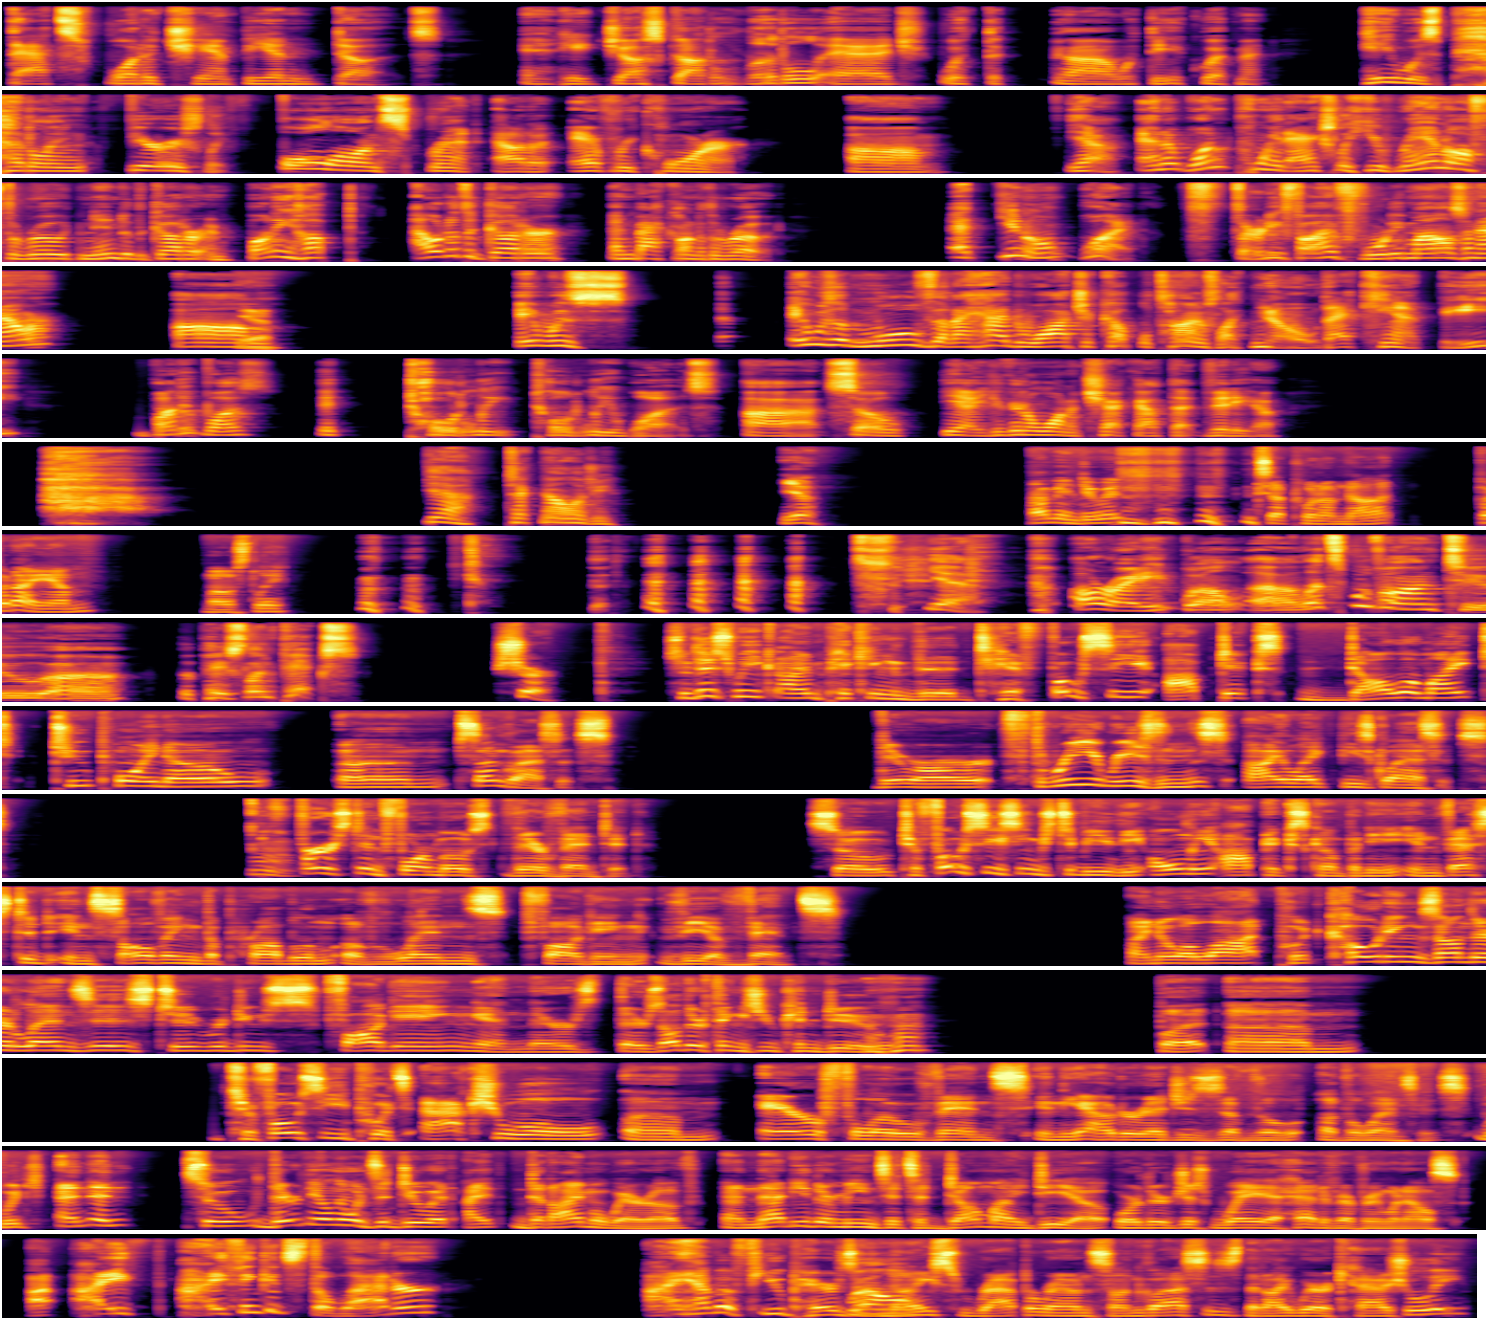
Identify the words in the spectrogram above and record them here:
that's what a champion does. And he just got a little edge with the uh, with the equipment. He was pedaling furiously, full on sprint out of every corner. Um, yeah, and at one point, actually, he ran off the road and into the gutter and bunny hopped out of the gutter and back onto the road. At you know what, 35, 40 miles an hour. Um, Yeah. it was it was a move that I had to watch a couple times. Like, no, that can't be, but it was. It totally, totally was. Uh, so yeah, you're gonna want to check out that video. Yeah, technology. Yeah. I'm into it, except when I'm not, but I am mostly. yeah. All righty. Well, uh, let's move on to uh, the Paceline picks. Sure. So this week I'm picking the Tifosi Optics Dolomite 2.0 um, sunglasses. There are three reasons I like these glasses. Hmm. First and foremost, they're vented. So Tifosi seems to be the only optics company invested in solving the problem of lens fogging via vents. I know a lot put coatings on their lenses to reduce fogging, and there's there's other things you can do. Mhm. But um, Tifosi puts actual um, airflow vents in the outer edges of the of the lenses, which and and so they're the only ones that do it I, that I'm aware of, and that either means it's a dumb idea or they're just way ahead of everyone else. I I, I think it's the latter. I have a few pairs Well- of nice wraparound sunglasses that I wear casually.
